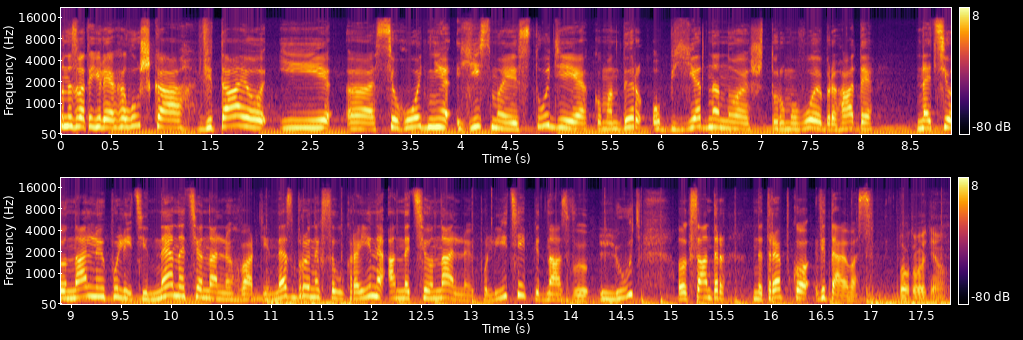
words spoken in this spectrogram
Мене звати Юлія Галушка. Вітаю. І е, сьогодні гість моєї студії, командир об'єднаної штурмової бригади національної поліції, не Національної гвардії, не збройних сил України, а національної поліції під назвою Людь. Олександр Нетребко. Вітаю вас. Доброго дня.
